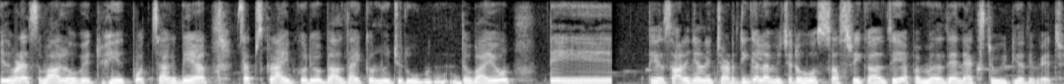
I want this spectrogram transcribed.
ਜੇ ਤੁਹਾਡਾ ਸਵਾਲ ਹੋਵੇ, ਤੁਸੀਂ ਪੁੱਛ ਸਕਦੇ ਆ। ਸਬਸਕ੍ਰਾਈਬ ਕਰਿਓ ਬੈਲ ਦਾ ਆਈਕਨ ਨੂੰ ਜਰੂਰ ਦਬਾਇਓ। ਤੇ ਤੇ ਸਾਰੇ ਜਣੇ ਚੜ੍ਹਦੀ ਕਲਾ ਵਿੱਚ ਰਹੋ। ਸਤਿ ਸ਼੍ਰੀ ਅਕਾਲ ਜੀ, ਆਪਾਂ ਮਿਲਦੇ ਹਾਂ ਨੈਕਸਟ ਵੀਡੀਓ ਦੇ ਵਿੱਚ।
